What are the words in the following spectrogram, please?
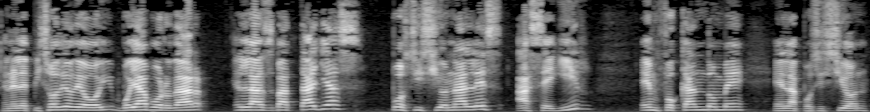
en el episodio de hoy voy a abordar las batallas posicionales a seguir enfocándome en la posición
